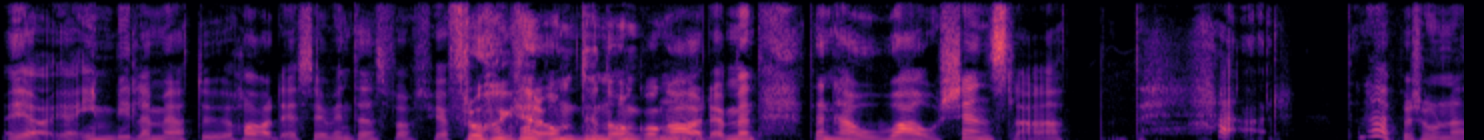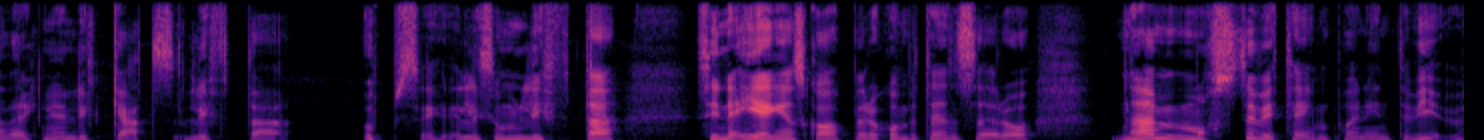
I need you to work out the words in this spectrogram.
jag, jag inbillar mig att du har det, så jag vet inte ens varför jag frågar om du någon gång mm. har det, men den här wow-känslan att det här, den här personen har verkligen lyckats lyfta upp sig, liksom lyfta sina egenskaper och kompetenser och den här måste vi ta in på en intervju.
